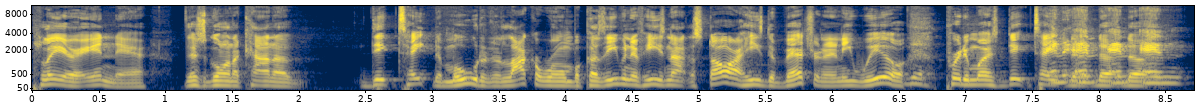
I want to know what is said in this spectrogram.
player in there that's going to kind of dictate the mood of the locker room because even if he's not the star, he's the veteran and he will Yeah. pretty much dictate and the, and, the, and, the and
